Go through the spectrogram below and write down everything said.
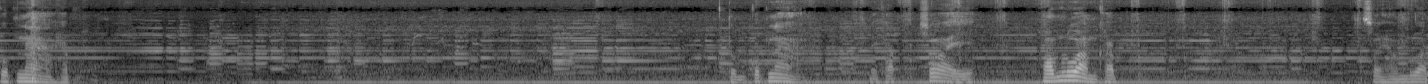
กบหน้าครับ มกบหน้านะครับซอยหอมร่วมครับซอยหอมร่วม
